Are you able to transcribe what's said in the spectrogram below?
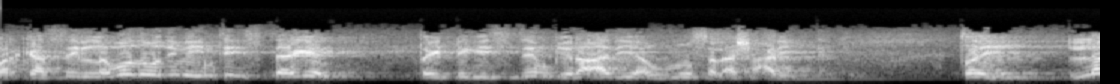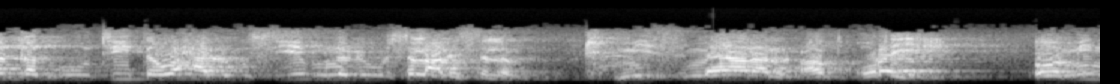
markaasay labadoodiiba intay istaageen bay dhegaysteen qiraa'adii abu muusa alashcari ayib laqad uutiita waxaa lagu siiyey buu nebigu uri sal lay slam mizmaaran cod qurayx oo min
